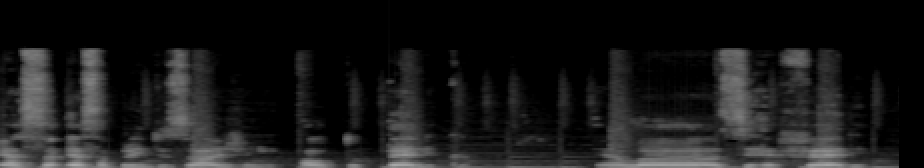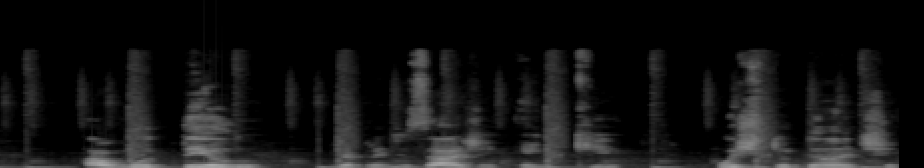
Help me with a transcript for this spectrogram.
Essa, essa aprendizagem autotélica, ela se refere ao modelo de aprendizagem em que o estudante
